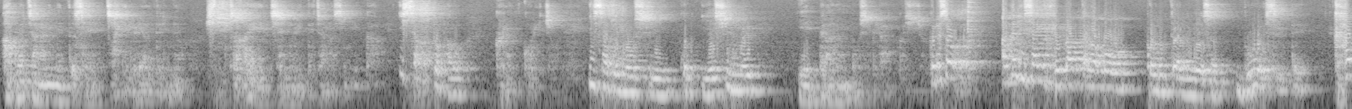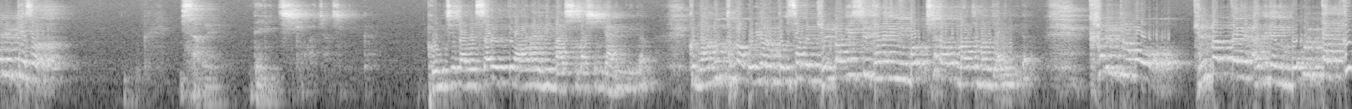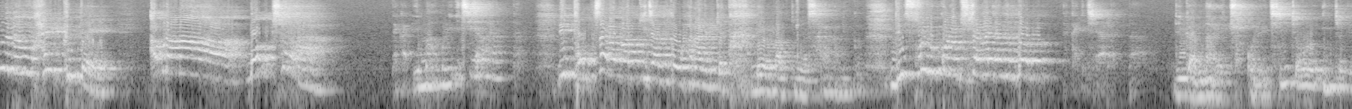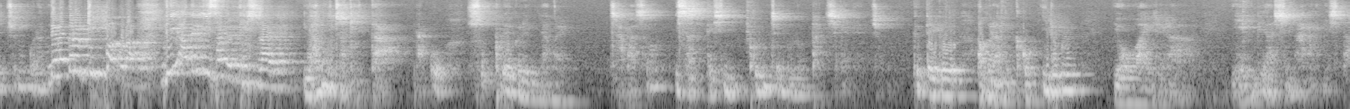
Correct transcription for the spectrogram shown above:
아버지 하나님의 뜻에 자기를 내어드리며 십자가의 제물이 되지 않았습니까? 이삭도 바로 그런 꼴이죠. 이삭의 모습이 곧 예수님을 예표하는 모습이라는 것이죠. 그래서 아들 이삭이 결박당하고 벌목당 위에서 누워있을 때 칼을 빼서 이삭을 내리치려고 하지 않습니까? 번제단을 쌓을 때 하나님이 말씀하신 게 아닙니다. 그 나무 토막 올려놓고 이삭을 결박했을 때 하나님이 멈춰라고 말씀한 게 아닙니다. 칼을 들고 결박당의 아들에게 목을 딱 끊으려고 할 그때 아브라함아 네 마음을 이제야 알았다. 네 독자가 맡기지 않고 하나님께 다 내어 맡기며 살아가는 것 네 소유권을 주장하지 않는 것 내가 이제 알았다. 네가 나의 주권을 진정으로 인정해 주는구나 내가 너를 기뻐하노라. 네 아들 이삭을 대신할 양이 저기 있다 라고 수풀에 걸린 양을 잡아서 이삭 대신 본전으로 바치게 됐죠. 그때 그 아브라함이 그 이름을 여호와이리라 예비하신 하나님이시다.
